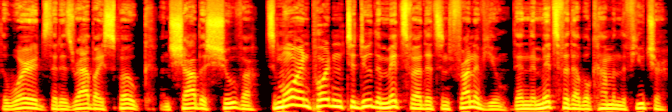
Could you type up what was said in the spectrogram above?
the words that his rabbi spoke on Shabbos Shuvah. It's more important to do the mitzvah that's in front of you than the mitzvah that will come in the future.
